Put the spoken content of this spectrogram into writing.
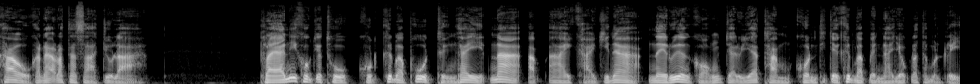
เข้าคณะรัฐศาสตร์จุฬา แผลนี้คงจะถูกขุดขึ้นมาพูดถึงให้หน้าอับอายขายขี้หน้าในเรื่องของจริยธรรมคนที่จะขึ้นมาเป็นนายกรัฐมนตรี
